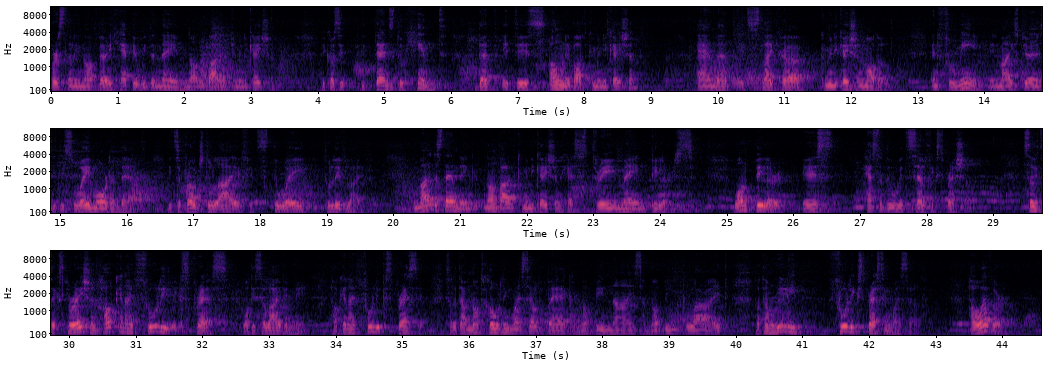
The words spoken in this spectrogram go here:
personally not very happy with the name non-violent communication because it, it tends to hint that it is only about communication and that it's like a communication model. And for me, in my experience, it is way more than that. It's approach to life, it's the way to live life. In my understanding, nonviolent communication has three main pillars. One pillar is, has to do with self-expression. So it's exploration, how can I fully express what is alive in me? How can I fully express it so that I'm not holding myself back, I'm not being nice, I'm not being polite, but I'm really fully expressing myself. However,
